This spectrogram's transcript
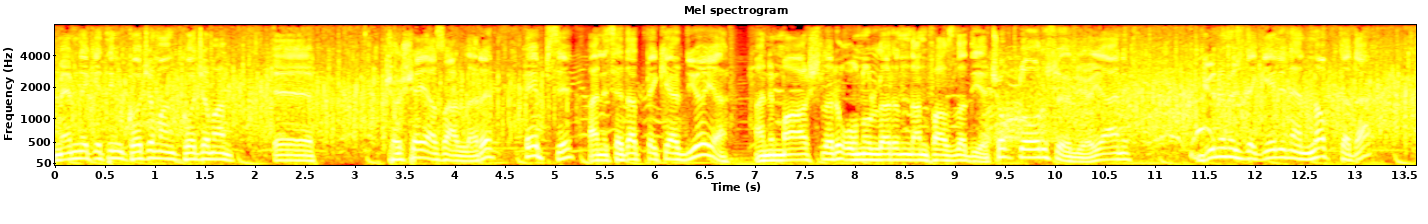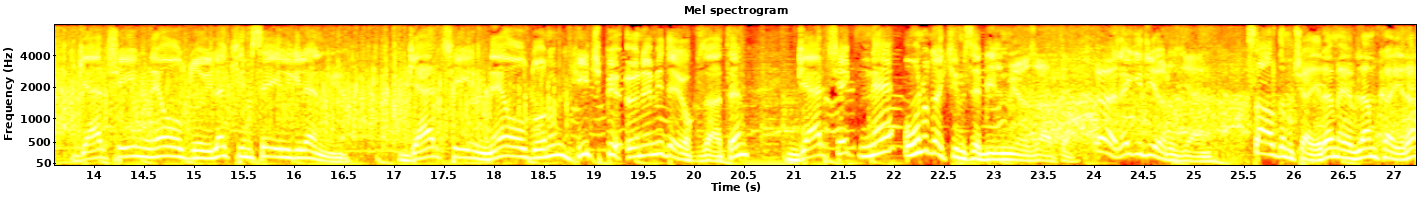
memleketin kocaman kocaman e, köşe yazarları hepsi hani Sedat Peker diyor ya hani maaşları onurlarından fazla diye. Çok doğru söylüyor. Yani günümüzde gelinen noktada gerçeğin ne olduğuyla kimse ilgilenmiyor. Gerçeğin ne olduğunun hiçbir önemi de yok zaten. Gerçek ne onu da kimse bilmiyor zaten. Öyle gidiyoruz yani. Saldım çayıra mevlam kayıra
